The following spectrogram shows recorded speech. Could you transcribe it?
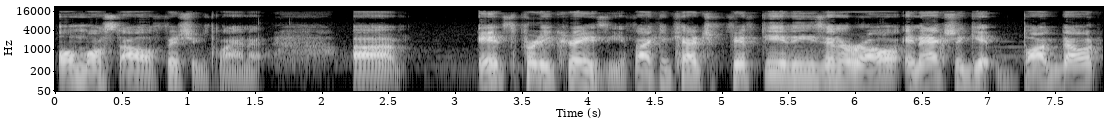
almost all Fishing Planet. Um, it's pretty crazy. If I could catch 50 of these in a row and actually get bugged out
